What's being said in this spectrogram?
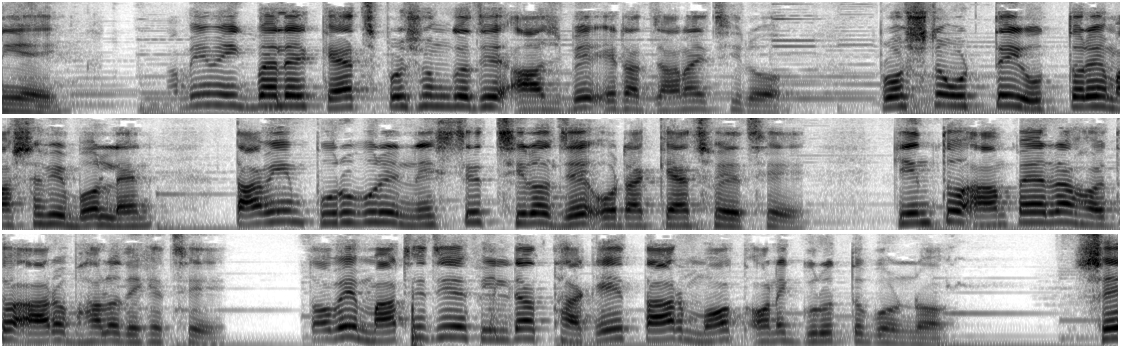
নিয়েই। তামিম ইকবালের ক্যাচ প্রসঙ্গ যে আসবে এটা জানাই ছিল। প্রশ্ন উঠতেই উত্তরে মাশরাফি বললেন, তামিম পুরোপুরি নিশ্চিত ছিল যে ওটা ক্যাচ হয়েছে, কিন্তু আম্পায়াররা হয়তো আরও ভালো দেখেছে। তবে মাঠে যে ফিল্ডার থাকে তার মত অনেক গুরুত্বপূর্ণ। সে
